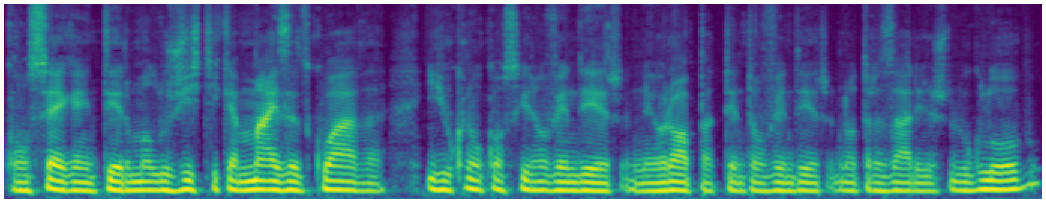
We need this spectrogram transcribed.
conseguem ter uma logística mais adequada e o que não conseguiram vender na Europa tentam vender noutras áreas do globo.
